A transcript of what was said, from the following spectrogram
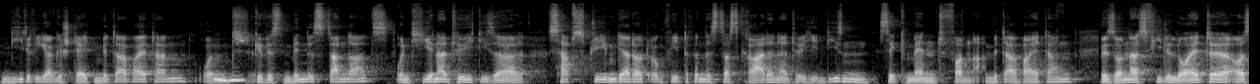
niedriger gestellten Mitarbeitern und mhm. gewissen Mindeststandards. Und hier natürlich dieser Substream, der dort irgendwie drin ist, dass gerade natürlich in diesem Segment von Mitarbeitern besonders viele Leute aus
